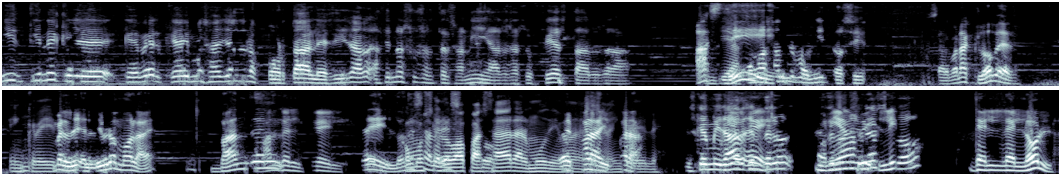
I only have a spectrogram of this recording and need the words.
y tiene que, que ver qué hay más allá de los portales, y ir a- haciendo sus artesanías, o sea, sus fiestas, o sea, Ah, sí. es bastante bonito, sí. Salvar a Clover. Increíble. Hombre, el, el libro mola, ¿eh? Bundle Bundle Tale. Tale. ¿dónde ¿Cómo se lo va a pasar al Moody? A ver, madre para ahí, mía, para. increíble. Es que mirad, Ponía es Del, del LOL.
